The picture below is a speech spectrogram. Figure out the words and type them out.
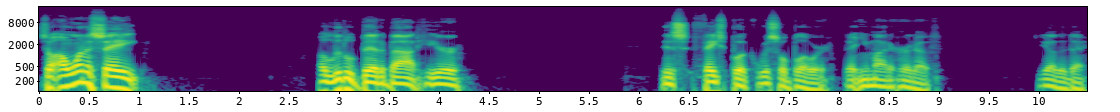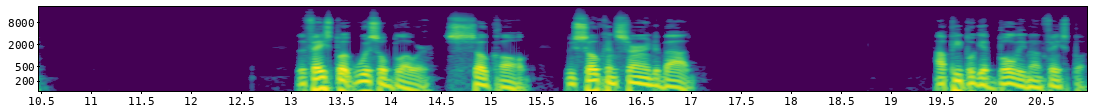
So I want to say a little bit about here this Facebook whistleblower that you might have heard of the other day. The Facebook whistleblower, so called, who's so concerned about how people get bullied on Facebook.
